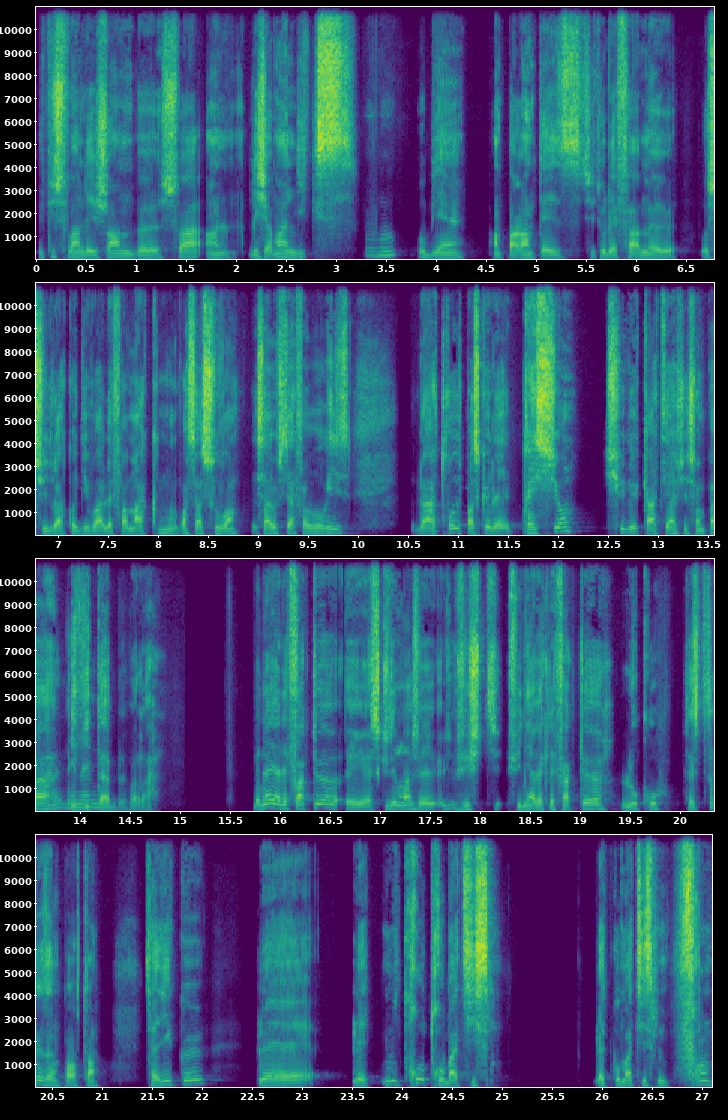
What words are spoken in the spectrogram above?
le plus souvent les jambes soit en, légèrement en X mmh ou bien en parenthèse, surtout les femmes euh, au sud de la Côte d'Ivoire, les femmes on voit ça souvent. Et ça aussi, ça favorise l'arthrose parce que les pressions sur le cartilage ne sont pas équitables. Voilà. Maintenant, il y a les facteurs, excusez-moi, je vais juste finir avec les facteurs locaux. C'est très important. C'est-à-dire que les, les micro-traumatismes, les traumatismes francs,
